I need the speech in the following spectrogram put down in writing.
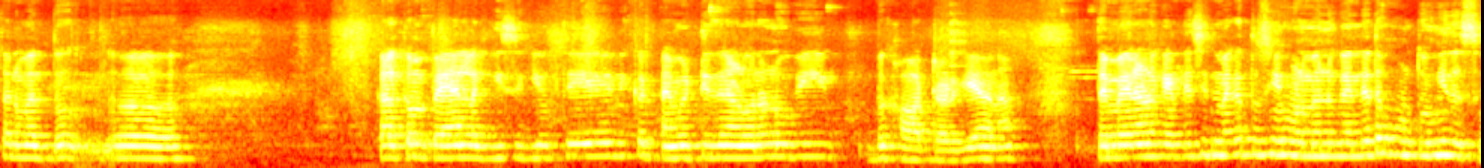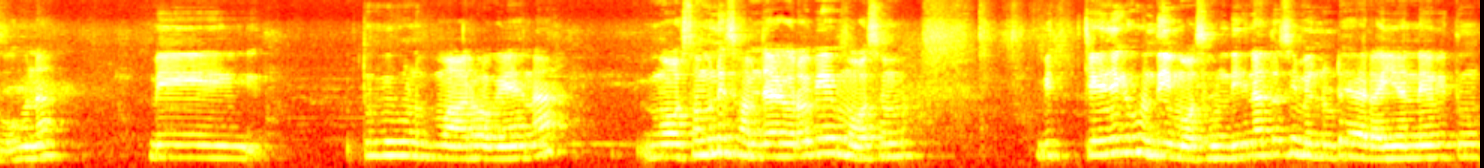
ਤੁਹਾਨੂੰ ਮੈਂ ਕੱਲ ਕੰਪੈਨ ਲੱਗੀ ਸੀਗੀ ਉੱਥੇ ਵੀ ਘੱਟਾ ਮਿੱਟੀ ਦੇ ਨਾਲ ਉਹਨਾਂ ਨੂੰ ਵੀ ਬੁਖਾਰ ਚੜ ਗਿਆ ਹਨਾ। ਤੇ ਮੈਂ ਇਹਨਾਂ ਨੂੰ ਕਹਿੰਦੀ ਸੀ, ਮੈਂ ਕਿਹਾ ਤੁਸੀਂ ਹੁਣ ਮੈਨੂੰ ਕਹਿੰਦੇ ਤਾਂ ਹੁਣ ਤੁਸੀਂ ਦੱਸੋ ਹਨਾ ਵੀ ਤੁਸੀਂ ਹੁਣ ਬਿਮਾਰ ਹੋ ਗਏ ਹਨਾ। ਮੌਸਮ ਨਹੀਂ ਸਮਝਿਆ ਕਰੋ ਵੀ ਇਹ ਮੌਸਮ ਵੀ ਚੇਂਜ ਹੁੰਦੀ ਮੌਸਮ ਦੀ ਨਾ ਤੁਸੀਂ ਮੈਨੂੰ ਠਹਿਰਾਈ ਜਾਂਦੇ ਵੀ ਤੂੰ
